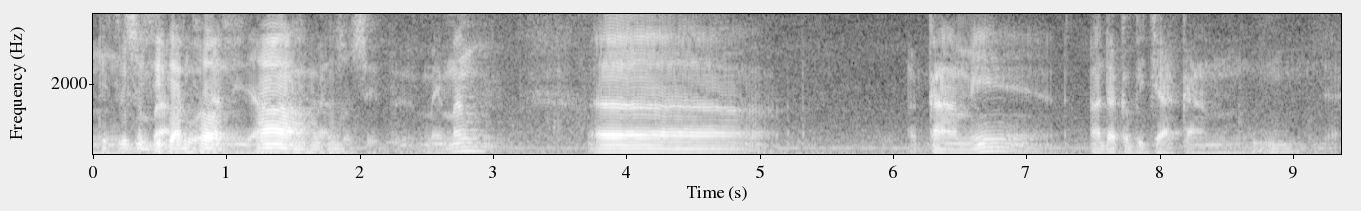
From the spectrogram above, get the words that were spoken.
distribusi bansos. ya, Ah, bansos itu. Memang eh, kami ada kebijakan ya,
